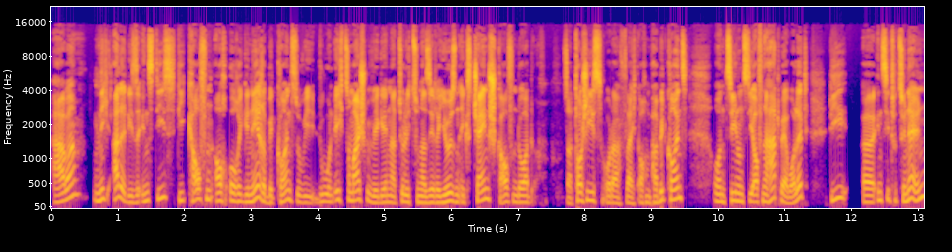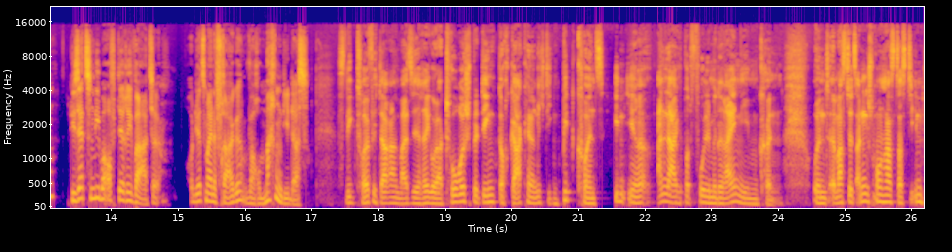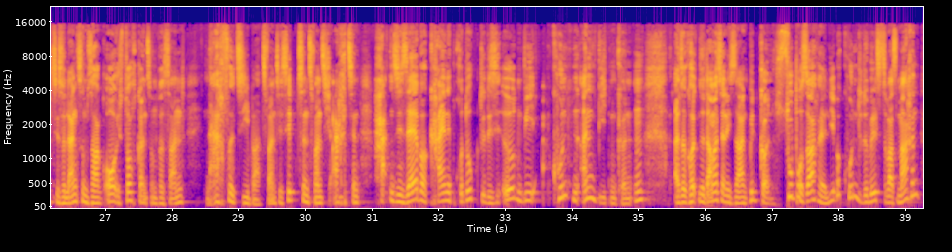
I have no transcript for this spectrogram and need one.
Aber nicht alle diese Instis, die kaufen auch originäre Bitcoins, so wie du und ich zum Beispiel. Wir gehen natürlich zu einer seriösen Exchange, kaufen dort Satoshis oder vielleicht auch ein paar Bitcoins und ziehen uns die auf eine Hardware-Wallet. Die äh, institutionellen, die setzen lieber auf Derivate. Und jetzt meine Frage, warum machen die das? Es liegt häufig daran, weil sie regulatorisch bedingt doch gar keine richtigen Bitcoins in ihr Anlageportfolio mit reinnehmen können. Und äh, was du jetzt angesprochen hast, dass die Industrie so langsam sagt, oh, ist doch ganz interessant, nachvollziehbar. 2017, 2018 hatten sie selber keine Produkte, die sie irgendwie Kunden anbieten könnten. Also konnten sie damals ja nicht sagen, Bitcoin, super Sache, lieber Kunde, du willst was machen,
